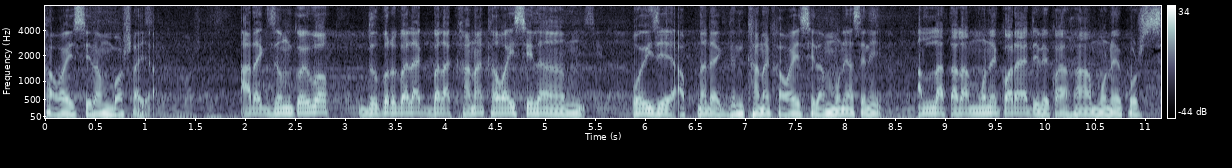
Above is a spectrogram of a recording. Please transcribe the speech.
খাওয়াইছিলাম বসাইয়া। আর একজন কইব, দুপুরবেলা একবেলা খানা খাওয়াইছিলাম। ওই যে আপনার একদিন খানা খাওয়াইছিলাম, মনে আসেনি আল্লাহ তারা মনে করায় দিবে, কয় হ্যাঁ মনে করছে।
